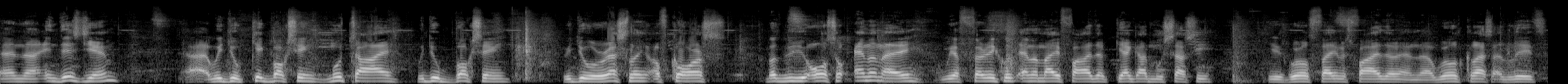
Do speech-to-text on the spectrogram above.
And uh, in this gym, uh, we do kickboxing, Muay Thai, we do boxing, we do wrestling, of course, but we do also MMA. We have very good MMA fighter, Gegard Mousasi. He's world famous fighter and a world class athlete.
